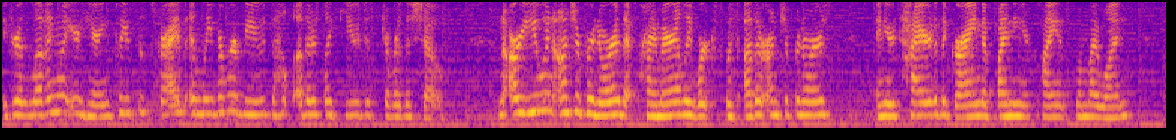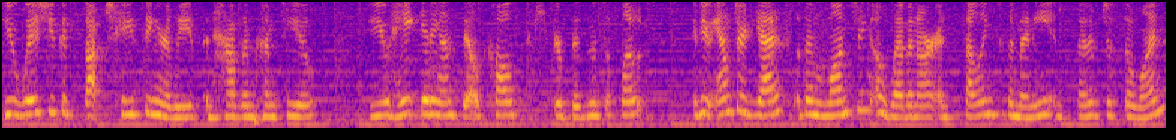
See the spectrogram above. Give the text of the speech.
If you're loving what you're hearing please subscribe and leave a review to help others like you discover the show. And are you an entrepreneur that primarily works with other entrepreneurs and you're tired of the grind of finding your clients one by one? Do you wish you could stop chasing your leads and have them come to you? Do you hate getting on sales calls to keep your business afloat? If you answered yes, then launching a webinar and selling to the many instead of just the one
